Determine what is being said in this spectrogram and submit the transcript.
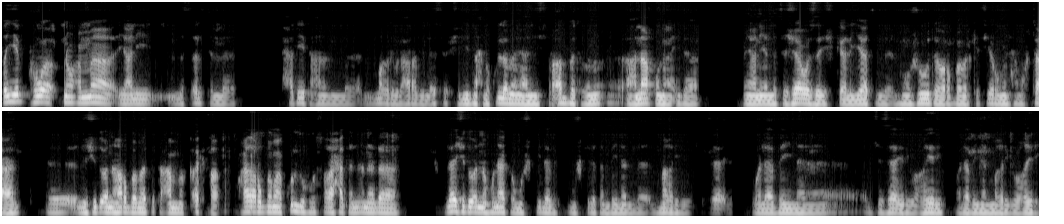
طيب هو نوعا ما يعني مسألة الحديث عن المغرب العربي للأسف الشديد نحن كلما يعني استرأبت أعناقنا إلى يعني أن نتجاوز الاشكاليات الموجودة وربما الكثير منها مفتعل آه، نجد أنها ربما تتعمق أكثر. وهذا ربما كله صراحة أنا لا لا أجد أن هناك مشكلة مشكلة بين المغرب والجزائر ولا بين الجزائر وغيره ولا بين المغرب وغيره.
